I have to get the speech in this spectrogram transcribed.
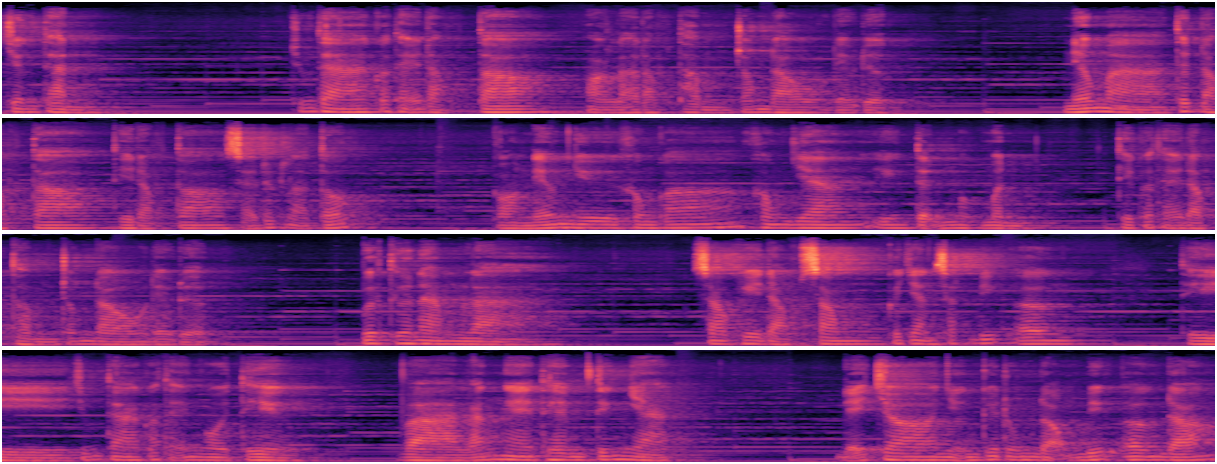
chân thành. Chúng ta có thể đọc to hoặc là đọc thầm trong đầu đều được. Nếu mà thích đọc to thì đọc to sẽ rất là tốt. Còn nếu như không có không gian yên tĩnh một mình thì có thể đọc thầm trong đầu đều được. Bước thứ năm là sau khi đọc xong cái danh sách biết ơn thì chúng ta có thể ngồi thiền và lắng nghe thêm tiếng nhạc để cho những cái rung động biết ơn đó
